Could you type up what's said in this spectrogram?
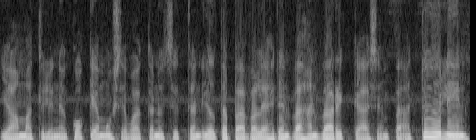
ja ammatillinen kokemus ja vaikka nyt sitten iltapäivälehden vähän värikkääsempään tyyliin,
